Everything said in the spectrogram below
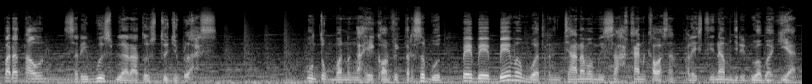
pada tahun 1917. Untuk menengahi konflik tersebut, PBB membuat rencana memisahkan kawasan Palestina menjadi dua bagian,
